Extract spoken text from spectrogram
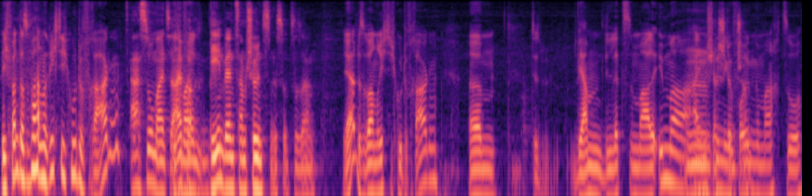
ich fand, das waren richtig gute Fragen. Ach so, meinst du? Ich Einfach mein- gehen, wenn es am schönsten ist, sozusagen. Ja, das waren richtig gute Fragen. Ähm, wir haben die letzten Male immer Mm, einstündige Folgen gemacht, so.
